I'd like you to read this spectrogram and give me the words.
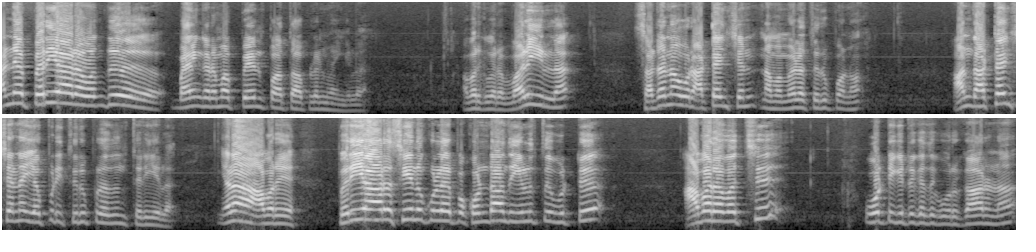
அண்ணன் பெரியாரை வந்து பயங்கரமாக பேன் பார்த்தாப்புலன்னு வைங்களேன். அவருக்கு வேறு வழி இல்லை. சடனாக ஒரு அட்டென்ஷன் நம்ம மேலே திருப்பணும். அந்த அட்டென்ஷனை எப்படி திருப்புறதுன்னு தெரியல. ஏன்னா அவர் பெரியார சீனுக்குள்ளே இப்போ கொண்டாந்து இழுத்து விட்டு அவரை வச்சு ஓட்டிக்கிட்டு இருக்கிறதுக்கு ஒரு காரணம்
